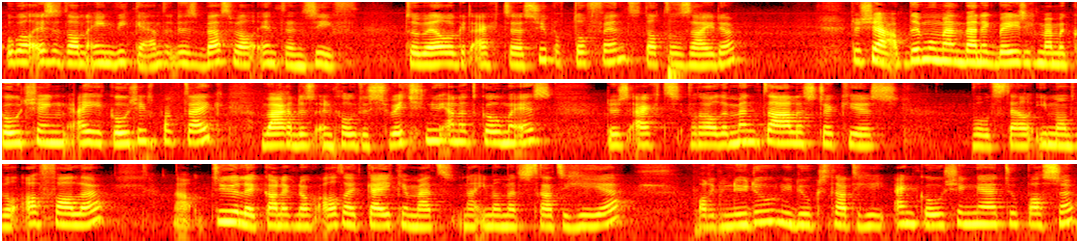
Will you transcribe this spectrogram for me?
ook al is het dan één weekend, het is best wel intensief. Terwijl ik het echt uh, super tof vind, dat terzijde. Dus ja, op dit moment ben ik bezig met mijn coaching, eigen coachingspraktijk. Waar dus een grote switch nu aan het komen is. Dus echt vooral de mentale stukjes, Bijvoorbeeld stel iemand wil afvallen. Nou, tuurlijk kan ik nog altijd kijken met, naar iemand met strategieën. Wat ik nu doe, nu doe ik strategie en coaching uh, toepassen.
